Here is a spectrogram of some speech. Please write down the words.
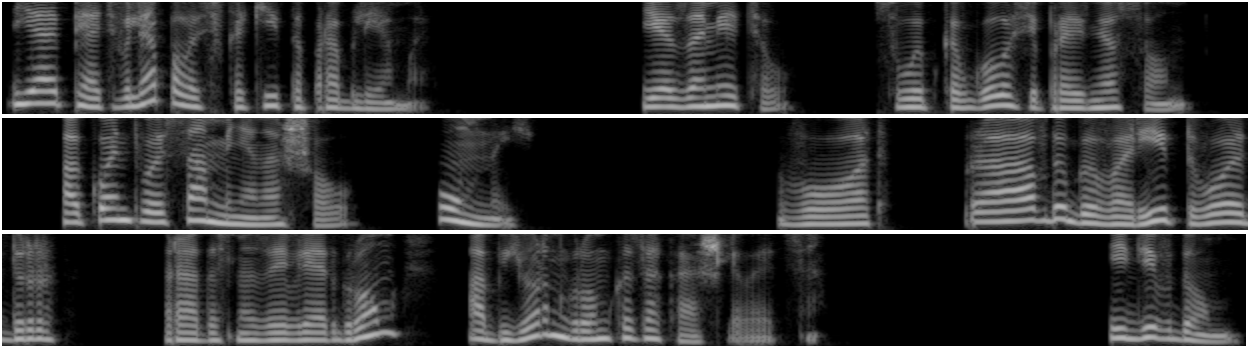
Я опять вляпалась в какие-то проблемы. «Я заметил», — с улыбкой в голосе произнес он. «А конь твой сам меня нашел. Умный». «Вот, правду говорит твой др...» — радостно заявляет Гром, а Бьорн громко закашливается. «Иди в дом.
